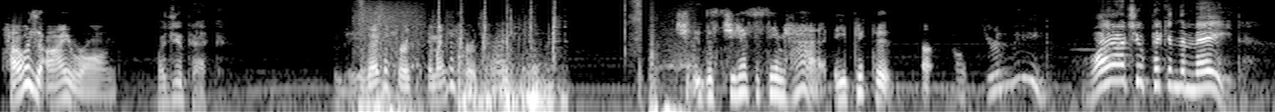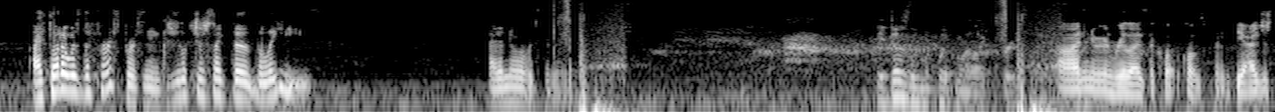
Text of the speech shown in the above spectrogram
How is I wrong? What'd you pick? The maid. Was I the first? Am I the first guy? She, this, she has the same hat. He picked it. Uh, Oh, you're the maid. Why aren't you picking the maid? I thought it was the first person because she looked just like the, the ladies. I didn't know it was the maid. It does look look more like the first lady. Uh, I didn't even realize the clo- clothespins. Yeah, I just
